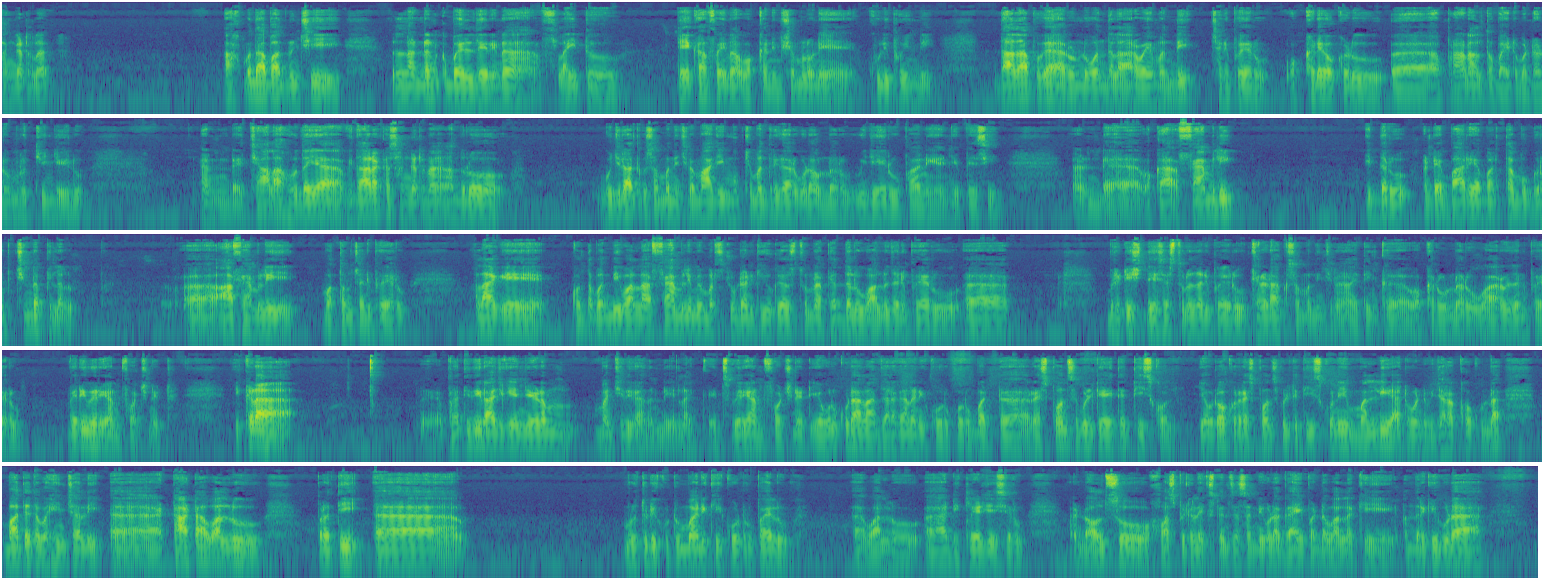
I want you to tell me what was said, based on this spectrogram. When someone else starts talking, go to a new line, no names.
సంఘటన. అహ్మదాబాద్ నుంచి లండన్కు బయలుదేరిన ఫ్లైట్ టేకాఫ్ అయిన ఒక్క నిమిషంలోనే కూలిపోయింది. దాదాపుగా రెండు వందల అరవై మంది చనిపోయారు. ఒక్కడే ఒక్కడు ప్రాణాలతో బయటపడ్డాడు మృత్యుంజయుడు. అండ్ చాలా హృదయ విదారక సంఘటన. అందులో గుజరాత్కు సంబంధించిన మాజీ ముఖ్యమంత్రి గారు కూడా ఉన్నారు విజయ్ రూపాని అని చెప్పేసి. అండ్ ఒక ఫ్యామిలీ ఇద్దరు అంటే భార్య భర్త ముగ్గురు చిన్న పిల్లలు. ఆ, ఫ్యామిలీ మొత్తం చనిపోయారు. అలాగే కొంతమంది వాళ్ళ ఫ్యామిలీ మెంబర్స్ చూడడానికి యూకే వస్తున్న పెద్దలు వాళ్ళు చనిపోయారు. బ్రిటిష్ దేశస్తులు చనిపోయారు. కెనడాకు సంబంధించిన ఐ థింక్ ఒకరు ఉన్నారు వారు చనిపోయారు. Very very unfortunate. ఇక్కడ ప్రతిదీ రాజకీయం చేయడం మంచిది కాదండి. లైక్ ఇట్స్ వెరీ అన్ఫార్చునేట్ ఎవరు కూడా అలా జరగాలని కోరుకోరు. బట్ రెస్పాన్సిబిలిటీ uh, అయితే తీసుకోవాలి. ఎవరో ఒకరు రెస్పాన్సిబిలిటీ తీసుకొని మళ్ళీ అటువంటివి జరగకోకుండా బాధ్యత వహించాలి. Uh, టాటా వాళ్ళు ప్రతి uh, మృతుడి కుటుంబానికి కోటి రూపాయలు వాళ్ళు డిక్లేర్ చేశారు. అండ్ ఆల్సో హాస్పిటల్ ఎక్స్పెన్సెస్ అన్నీ కూడా గాయపడ్డ వాళ్ళకి అందరికీ కూడా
